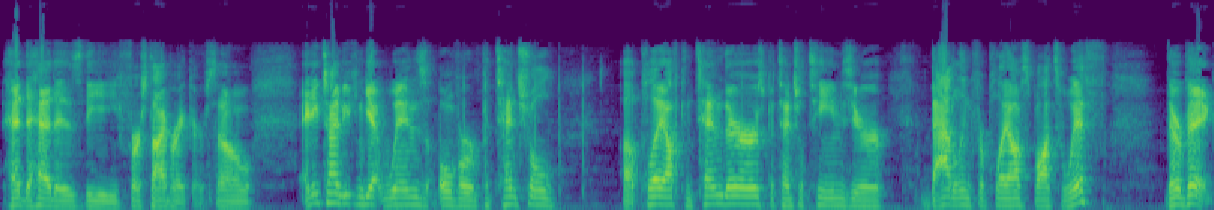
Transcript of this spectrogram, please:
head-to-head is the first tiebreaker. So, anytime you can get wins over potential uh, playoff contenders, potential teams you're battling for playoff spots with, they're big.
